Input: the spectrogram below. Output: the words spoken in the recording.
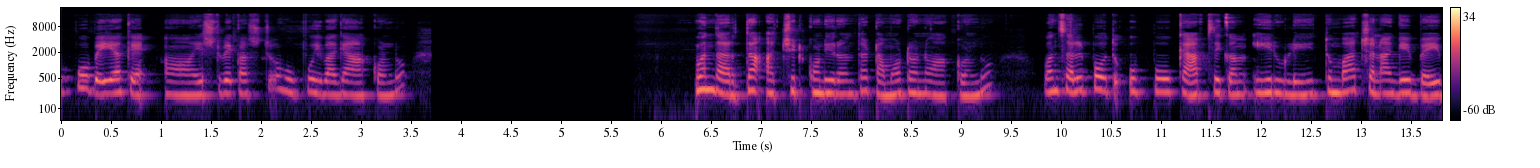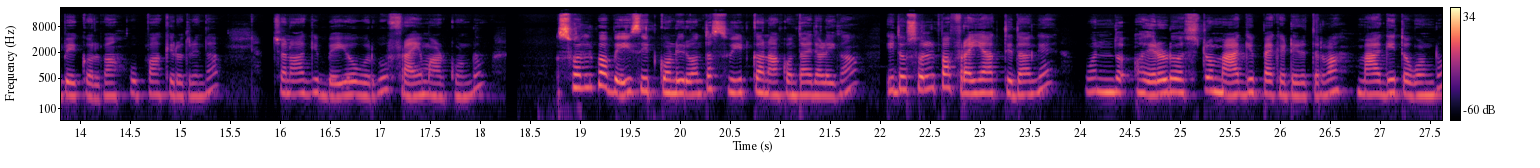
ಉಪ್ಪು ಬೇಯೋಕ್ಕೆ ಎಷ್ಟು ಬೇಕಷ್ಟು ಉಪ್ಪು ಇವಾಗೆ ಹಾಕ್ಕೊಂಡು ಒಂದು ಅರ್ಧ ಹಚ್ಚಿಟ್ಕೊಂಡಿರೋಂಥ ಟೊಮೊಟೊನು ಹಾಕ್ಕೊಂಡು ಒಂದು ಸ್ವಲ್ಪ ಹೊತ್ತು ಉಪ್ಪು, ಕ್ಯಾಪ್ಸಿಕಮ್, ಈರುಳ್ಳಿ ತುಂಬ ಚೆನ್ನಾಗಿ ಬೇಯಬೇಕು ಅಲ್ವಾ ಉಪ್ಪು ಹಾಕಿರೋದ್ರಿಂದ. ಚೆನ್ನಾಗಿ ಬೇಯೋವರೆಗೂ ಫ್ರೈ ಮಾಡಿಕೊಂಡು ಸ್ವಲ್ಪ ಬೇಯಿಸಿಟ್ಕೊಂಡಿರೋಂಥ ಸ್ವೀಟ್ ಕಾರ್ನ್ ಹಾಕ್ಕೊತಾ ಇದ್ದಾಳೆ ಈಗ. ಇದು ಸ್ವಲ್ಪ ಫ್ರೈ ಆಗ್ತಿದ್ದಾಗೆ ಒಂದು ಎರಡು ಅಷ್ಟು ಮ್ಯಾಗಿ ಪ್ಯಾಕೆಟ್ ಇರುತ್ತಲ್ವ, ಮ್ಯಾಗಿ ತೊಗೊಂಡು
